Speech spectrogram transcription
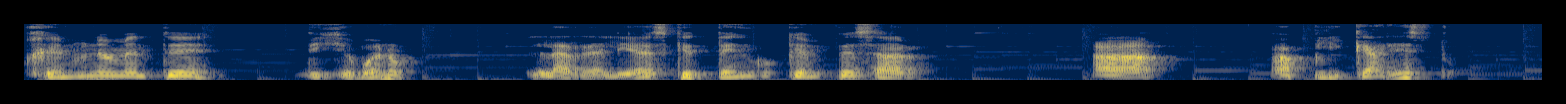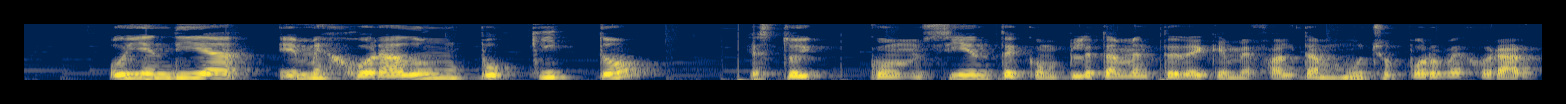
genuinamente dije, bueno, la realidad es que tengo que empezar a aplicar esto. Hoy en día he mejorado un poquito, estoy consciente completamente de que me falta mucho por mejorar,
